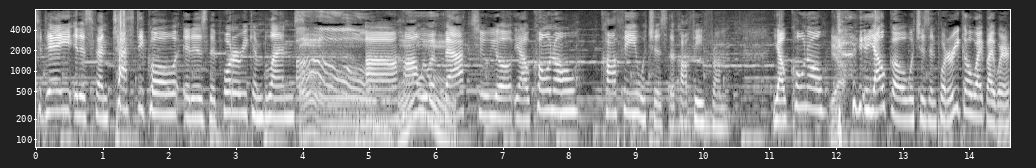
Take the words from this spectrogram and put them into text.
today it is fantastico. It is the Puerto Rican blend. Oh, Uh huh. We went back to Yo- Yaucono coffee, which is the coffee from Yaucono. Yeah. Yauco, which is in Puerto Rico, right by where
